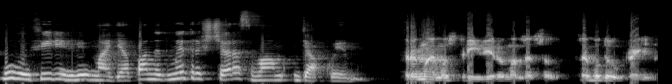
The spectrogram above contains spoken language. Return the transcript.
був у ефірі Львів Медіа. Пане Дмитре, ще раз вам дякуємо. Тримаємо стрій, віримо за село. Це буде Україна.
